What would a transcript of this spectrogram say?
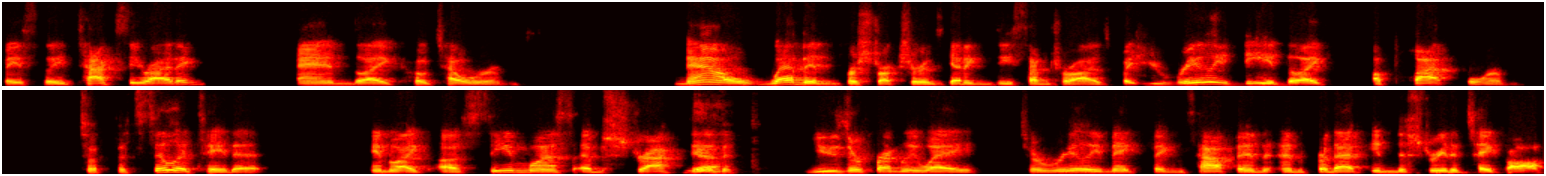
basically taxi riding and like hotel rooms now web infrastructure is getting decentralized, but you really need like a platform to facilitate it in like a seamless, abstracted, yeah. user-friendly way to really make things happen and for that industry to take off.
